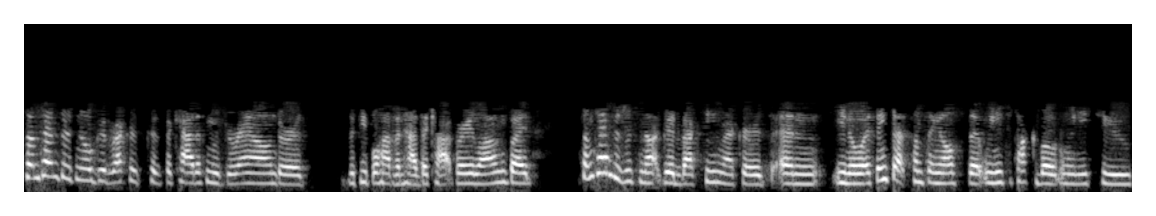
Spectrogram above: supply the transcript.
sometimes there's no good records because the cat has moved around or the people haven't had the cat very long, but sometimes there's just not good vaccine records. And, you know, I think that's something else that we need to talk about and we need to,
